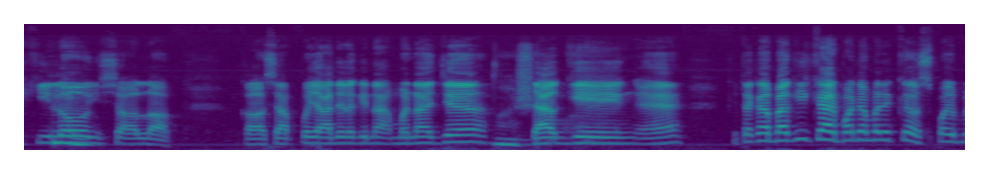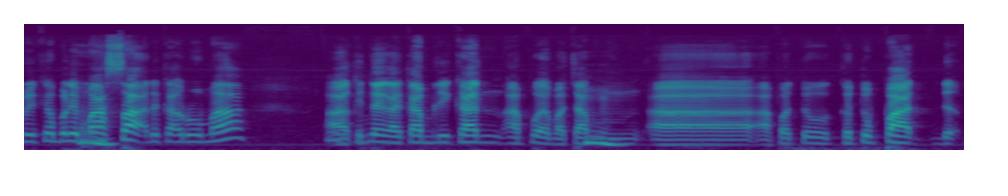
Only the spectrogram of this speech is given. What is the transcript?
kilo Hmm. insyaallah kalau siapa yang ada lagi nak menaja Masya daging eh kita akan bagikan pada mereka supaya mereka boleh Hmm. masak dekat rumah uh, kita akan belikan apa macam Hmm. uh, apa tu ketupat de-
